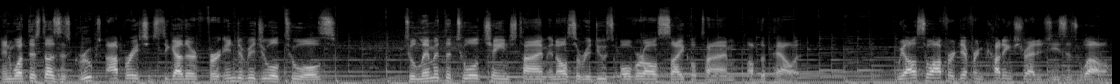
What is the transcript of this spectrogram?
And what this does is groups operations together for individual tools to limit the tool change time and also reduce overall cycle time of the pallet. We also offer different cutting strategies as well.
